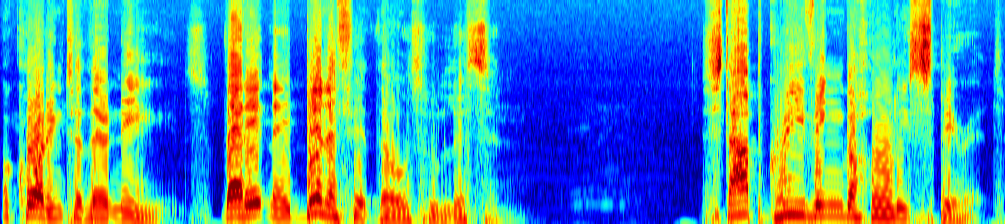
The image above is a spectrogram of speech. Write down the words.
according to their needs, that it may benefit those who listen. Stop grieving the Holy Spirit.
